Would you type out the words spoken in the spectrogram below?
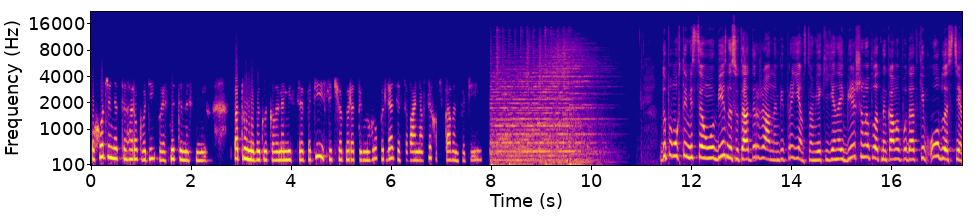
Походження цигарок водій пояснити не сміг. Патрульні викликали на місце події слідчо-оперативну групу для з'ясування всіх обставин події. Допомогти місцевому бізнесу та державним підприємствам, які є найбільшими платниками податків області.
